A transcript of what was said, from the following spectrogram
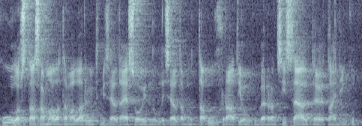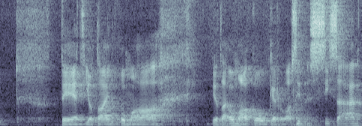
kuulostaa samalla tavalla rytmiseltä ja soinnulliselta, mutta uhraat jonkun verran sisältöä tai niin kuin teet jotain omaa jotain omaa koukeroa sinne sisään,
